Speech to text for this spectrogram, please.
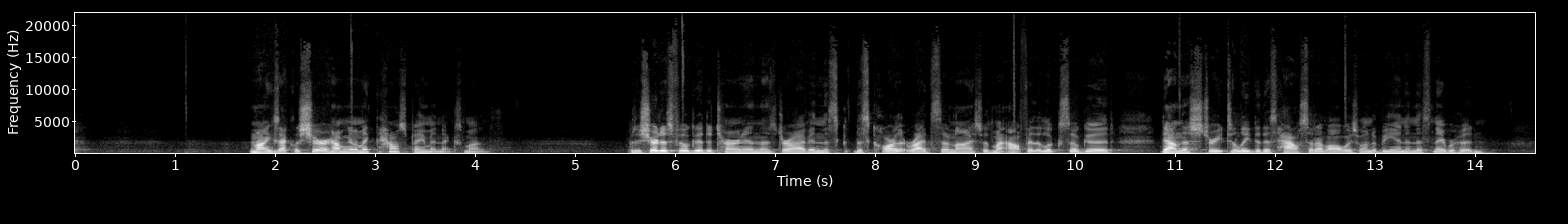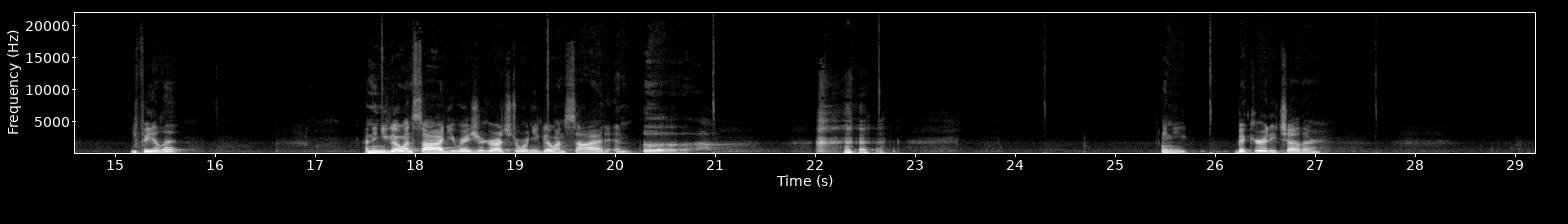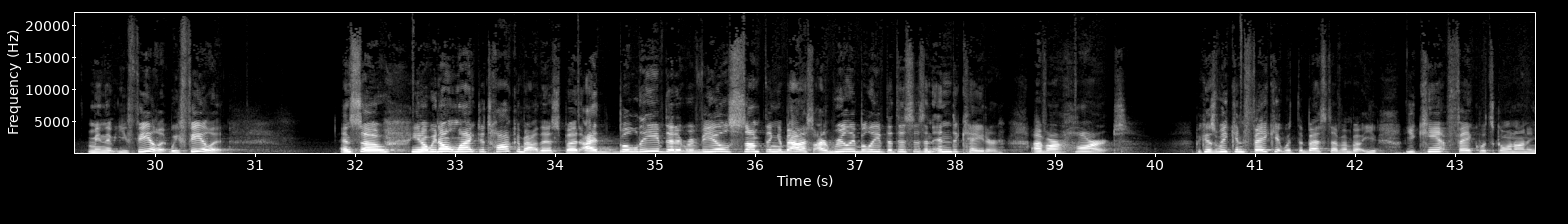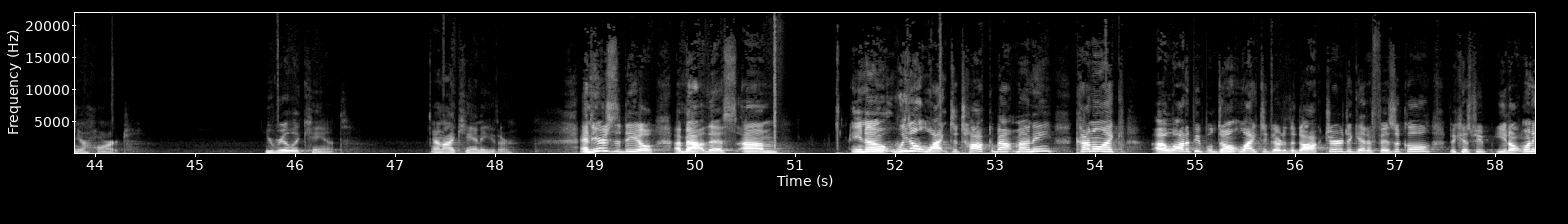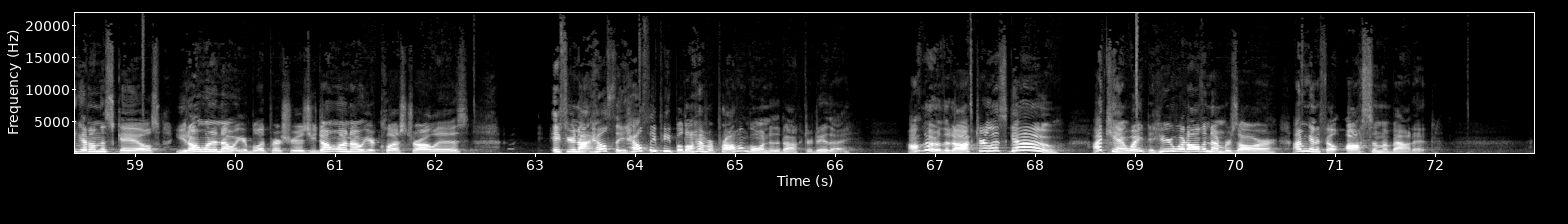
I'm not exactly sure how I'm going to make the house payment next month. But it sure does feel good to turn in this drive in this, this car that rides so nice with my outfit that looks so good down this street to lead to this house that I've always wanted to be in in this neighborhood. You feel it? And then you go inside, you raise your garage door, and you go inside, and ugh. and you bicker at each other. I mean, you feel it. We feel it. And so, you know, we don't like to talk about this, but I believe that it reveals something about us. I really believe that this is an indicator of our heart because we can fake it with the best of them, but you, you can't fake what's going on in your heart. You really can't. And I can't either. And here's the deal about this. Um, you know, we don't like to talk about money, kind of like a lot of people don't like to go to the doctor to get a physical because you don't want to get on the scales. You don't want to know what your blood pressure is. You don't want to know what your cholesterol is. If you're not healthy, healthy people don't have a problem going to the doctor, do they? I'll go to the doctor. Let's go. I can't wait to hear what all the numbers are. I'm going to feel awesome about it.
